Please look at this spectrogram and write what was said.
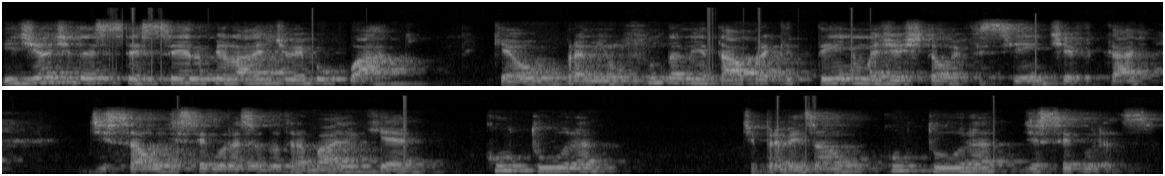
E diante desse terceiro pilar, a gente vem para o quarto, que é, para mim, um fundamental para que tenha uma gestão eficiente e eficaz de saúde e segurança do trabalho, que é cultura de prevenção, cultura de segurança.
